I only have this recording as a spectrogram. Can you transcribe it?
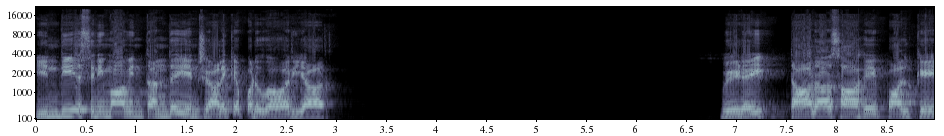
இந்திய சினிமாவின் தந்தை என்று அழைக்கப்படுபவர் யார்? விடை தாதா சாஹேப் பால்கே.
